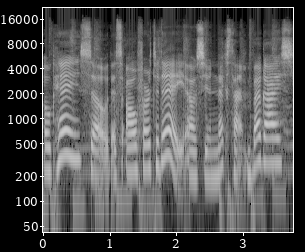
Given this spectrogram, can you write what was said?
Okay, so that's all for today. I'll see you next time. Bye, guys.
